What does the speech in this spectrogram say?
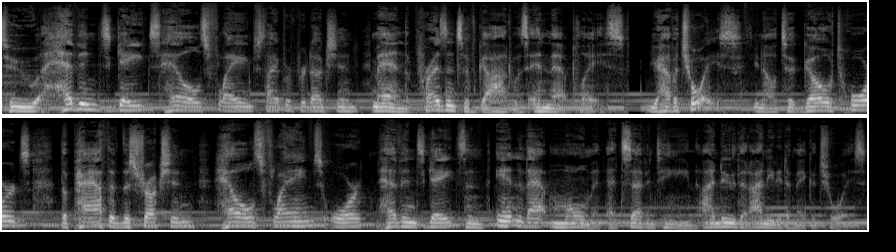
to Heaven's Gates, Hell's Flames type of production. Man, the presence of God was in that place. You have a choice, you know, to go towards the path of destruction, hell's flames, or heaven's gates. And in that moment at 17, I knew that I needed to make a choice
